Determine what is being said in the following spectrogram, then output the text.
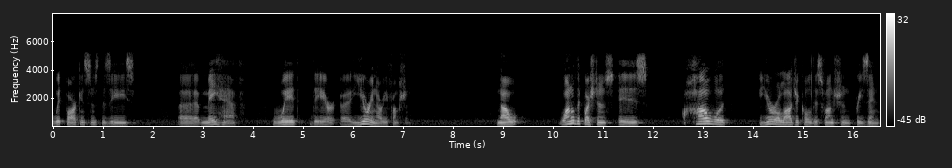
with Parkinson's disease uh, may have with their urinary function. Now, one of the questions is how would urological dysfunction present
